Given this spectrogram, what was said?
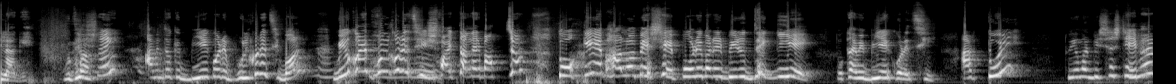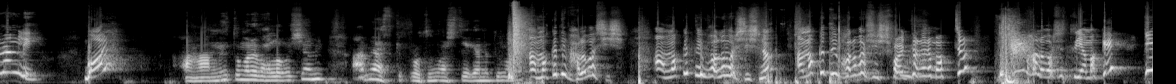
লাগে। বুঝিস নাই? আমি তোকে বিয়ে করে ভুল করেছি বল। বিয়ে করে ভুল করেছি শয়তানের বাচ্চা। তোকে ভালোবেসে পরিবারের বিরুদ্ধে গিয়ে তোকে আমি বিয়ে করেছি। আর তুই? তুই আমার বিশ্বাসটা এইভাবে ভাঙলি? বল। আমি তোমার ভালোবাসি আমি আমি আজকে প্রথম আসছি এখানে তোমার। আমাকে তুই ভালোবাসিস? আমাকে তুই ভালোবাসিস না? আমাকে তুই ভালোবাসিস শয়তানের বাচ্চা? তুই ভালোবাসিস তুই আমাকে? কি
